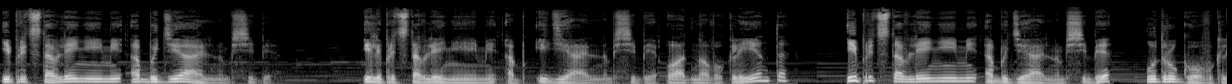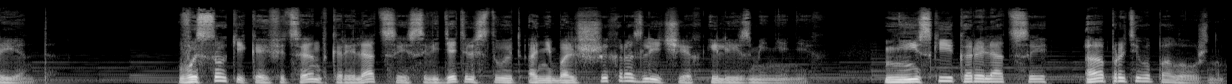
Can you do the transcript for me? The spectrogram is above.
и представлениями об идеальном себе или представлениями об идеальном себе у одного клиента и представлениями об идеальном себе у другого клиента. Высокий коэффициент корреляции свидетельствует о небольших различиях или изменениях. Низкие корреляции – о противоположном.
